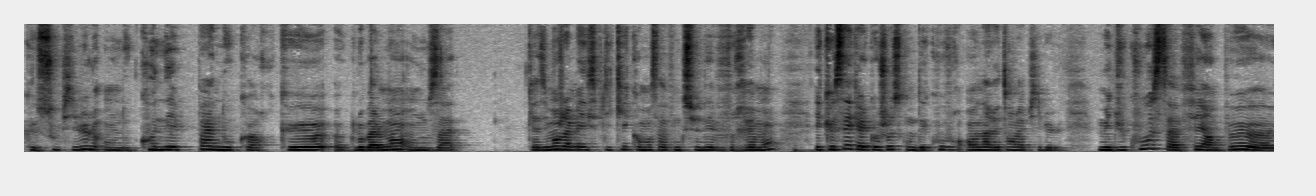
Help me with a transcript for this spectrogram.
que sous pilule on ne connaît pas nos corps, que euh, globalement on nous a quasiment jamais expliqué comment ça fonctionnait vraiment et que c'est quelque chose qu'on découvre en arrêtant la pilule. Mais du coup ça fait un peu... Euh,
